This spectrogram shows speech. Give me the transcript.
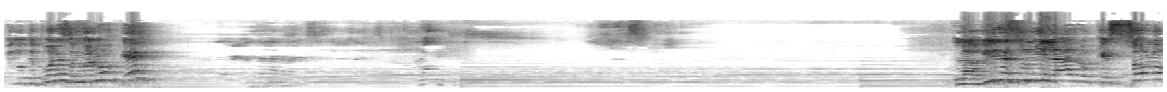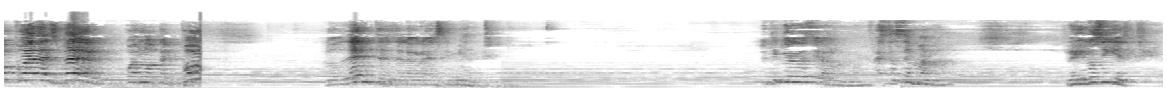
cuando te pones, hermano, ¿qué? La vida es un milagro que solo puedes ver cuando te pones los lentes del agradecimiento. Te quiero decir algo, hermano. Esta semana leí lo siguiente.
